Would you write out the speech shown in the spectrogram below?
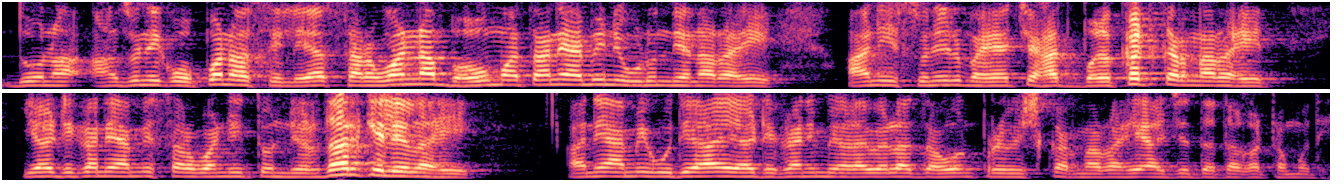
दोन अजून एक ओपन असतील या सर्वांना बहुमताने आम्ही निवडून देणार आहे आणि सुनील भैयाचे हात बळकट करणार आहेत. या ठिकाणी आम्ही सर्वांनी तो निर्धार केलेला आहे आणि आम्ही उद्या या ठिकाणी मेळाव्याला जाऊन प्रवेश करणार आहे अजितदादा गटामध्ये.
